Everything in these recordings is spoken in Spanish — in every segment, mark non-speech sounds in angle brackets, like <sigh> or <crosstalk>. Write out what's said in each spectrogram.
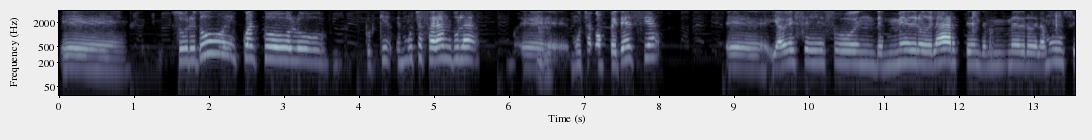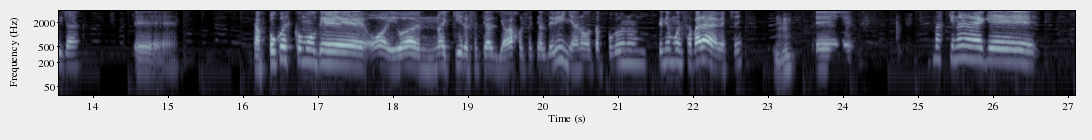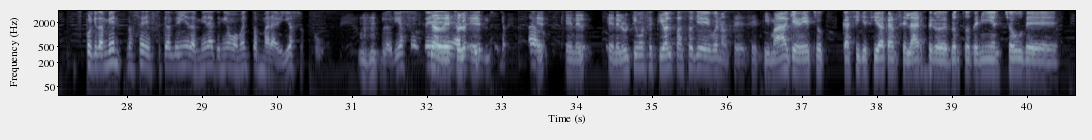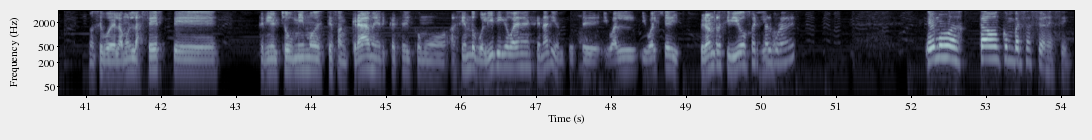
Eh, sobre todo en cuanto a lo. porque es mucha farándula, eh, mucha competencia, eh, y a veces eso en desmedro del arte, en desmedro de la música. Eh, tampoco es como que, hoy no hay que ir al festival de abajo, al festival de Viña, no, tampoco tenemos esa parada, ¿cachai? Eh, más que nada que, porque también, no sé, el festival de Viña también ha tenido momentos maravillosos, gloriosos. claro, de hecho, en, el, en el último festival pasó que, bueno, se, estimaba que de hecho casi que se iba a cancelar, pero de pronto tenía el show de, no sé, pues de Lamont Laferte, tenía el show mismo de Stefan Kramer, ¿cachai? Como haciendo política igual en el escenario, entonces igual, igual heavy. ¿Pero han recibido oferta alguna vez? Hemos estado en conversaciones, sí.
